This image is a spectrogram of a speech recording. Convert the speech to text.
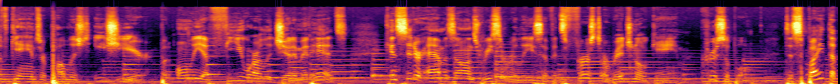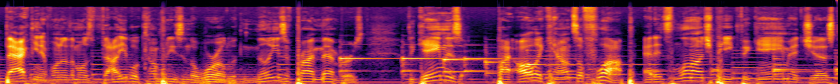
of games are published each year, but only a few are legitimate hits. Consider Amazon's recent release of its first original game, Crucible. Despite the backing of one of the most valuable companies in the world with millions of Prime members, the game is by all accounts a flop. At its launch peak, the game had just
